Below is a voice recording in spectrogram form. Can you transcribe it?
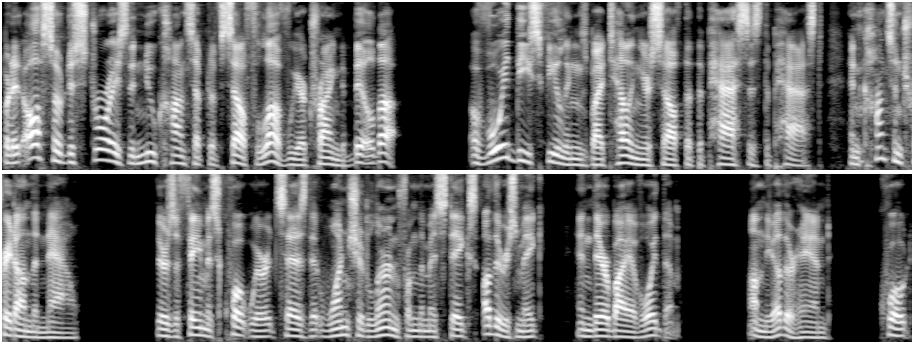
but it also destroys the new concept of self love we are trying to build up. Avoid these feelings by telling yourself that the past is the past and concentrate on the now. There's a famous quote where it says that one should learn from the mistakes others make and thereby avoid them. On the other hand, quote,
